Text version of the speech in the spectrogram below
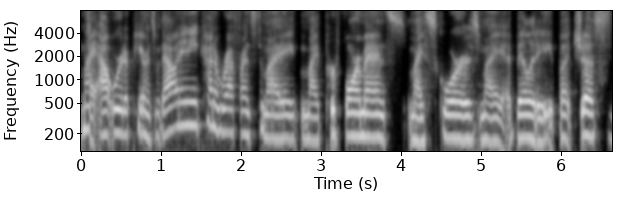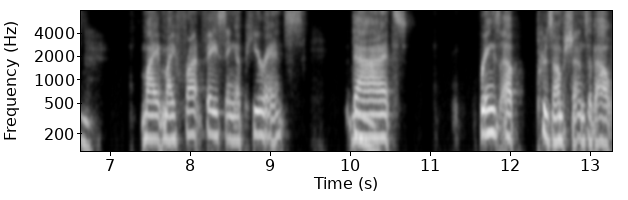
my outward appearance without any kind of reference to my my performance my scores my ability but just mm. my my front facing appearance mm. that mm. brings up presumptions about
